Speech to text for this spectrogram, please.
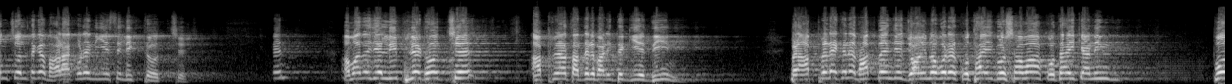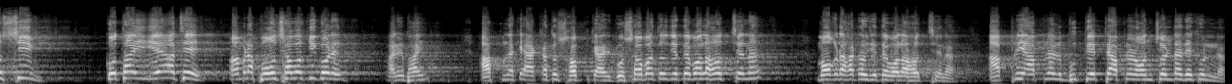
অঞ্চল থেকে ভাড়া করে নিয়ে এসে লিখতে হচ্ছে। আমাদের যে লিফলেট হচ্ছে, আপনারা তাদের বাড়িতে গিয়ে দিন। আপনারা এখানে ভাববেন যে জয়নগরের কোথায় গোসাবা, কোথায় ক্যানিং? পশ্চিম, কোথায় ইয়ে আছে? আমরা পৌঁছাবো কি করে? আরে ভাই, আপনাকে একা তো সব গোসাবাতেও যেতে বলা হচ্ছে না। মগরাহাটেও যেতে বলা হচ্ছে না। আপনি আপনার বুথেরটা আপনার অঞ্চলটা দেখুন না।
